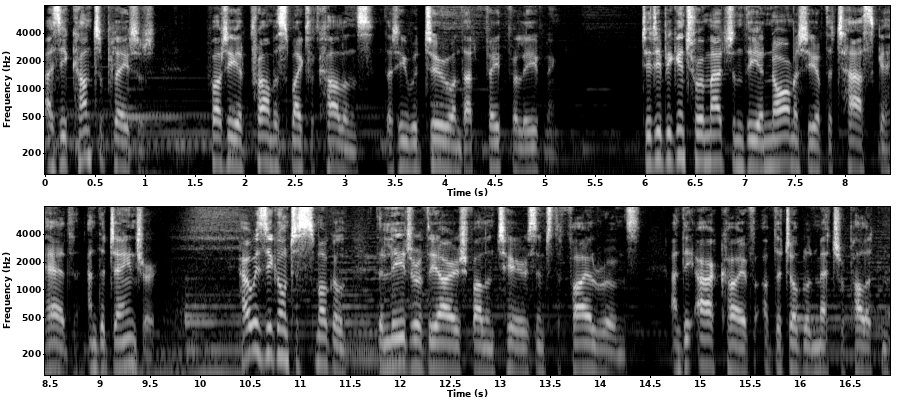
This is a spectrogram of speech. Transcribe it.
as he contemplated what he had promised Michael Collins that he would do on that fateful evening. Did he begin to imagine the enormity of the task ahead and the danger? How is he going to smuggle the leader of the Irish volunteers into the file rooms and the archive of the Dublin Metropolitan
